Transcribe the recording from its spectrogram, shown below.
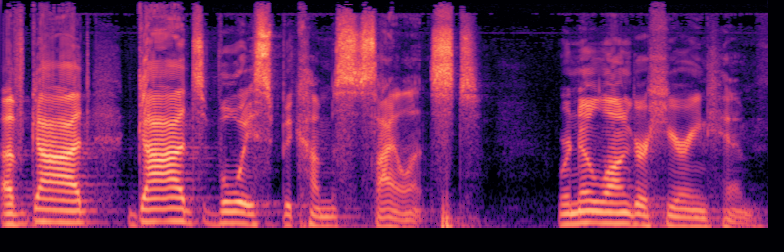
of God, God's voice becomes silenced. We're no longer hearing him.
